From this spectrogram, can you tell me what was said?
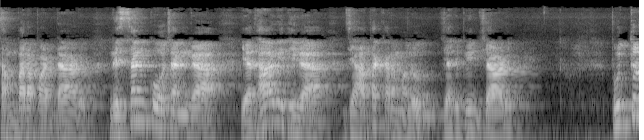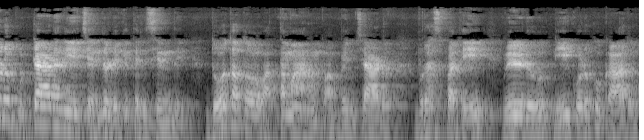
సంబరపడ్డాడు. నిస్సంకోచంగా యథావిధిగా జాతకర్మలు జరిపించాడు. పుత్రుడు పుట్టాడని చంద్రుడికి తెలిసింది. దూతతో వర్తమానం పంపించాడు. బృహస్పతి వీడు నీ కొడుకు కాదు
